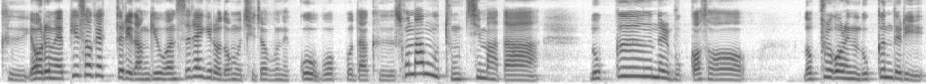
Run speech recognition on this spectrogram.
그 여름에 피서객들이 남기고 간 쓰레기로 너무 지저분했고 무엇보다 그 소나무 둥치마다 노끈을 묶어서 너풀거리는 노끈들이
